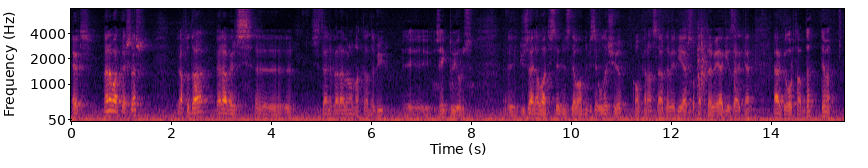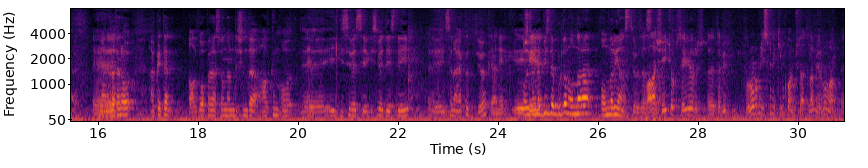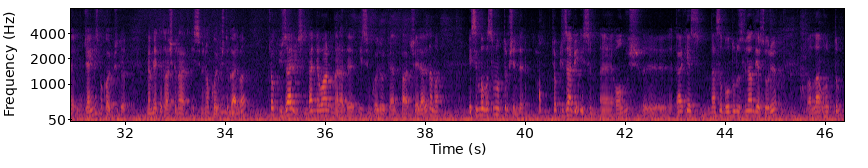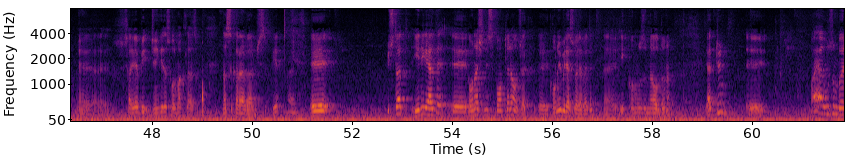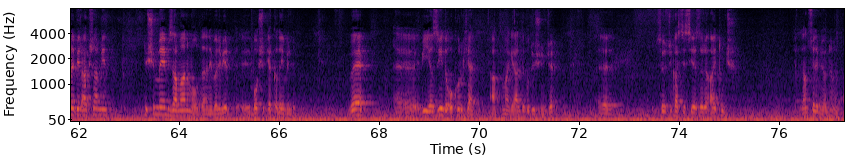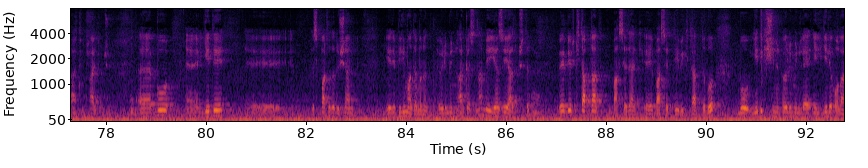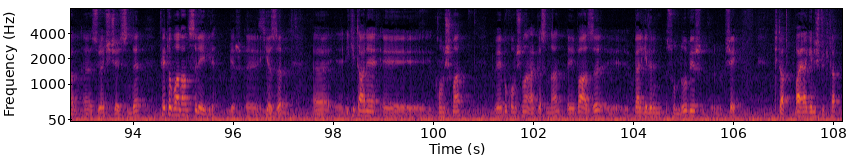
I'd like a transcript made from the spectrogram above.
Evet, merhaba arkadaşlar. Bir hafta daha beraberiz. Ee, sizlerle beraber olmaktan da büyük e, zevk duyuyoruz. Ee, güzel havadisleriniz devamlı bize ulaşıyor. Konferanslarda ve diğer sokakta veya gezerken her bir ortamda değil mi? Evet. Ee, Yani zaten o hakikaten algı operasyonlarının dışında halkın o e, ilgisi ve sevgisi ve desteği e, insanı ayakta tutuyor. Yani e, o yüzden şeyi- de biz de buradan onlara onları yansıtıyoruz aslında. Valla şeyi çok seviyoruz. Ee, tabii programın ismini kim koymuştu hatırlamıyorum ama e, Cengiz mi koymuştu? Memleket aşkına ismini o koymuştu galiba. Çok güzel bir isim. Ben de vardım herhalde isim koyulurken tarih şeylerden ama isim babasını unuttum şimdi. Çok güzel bir isim e, olmuş. E, herkes nasıl buldunuz falan diye soruyor. Vallahi unuttum. E, sayıya bir Cengiz'e sormak lazım. Nasıl karar vermişsin diye. Evet. E, Üstad yeni geldi. Ee, ona şimdi spontane olacak. Ee, konuyu bile söylemedim. İlk konumuzun ne olduğunu. Ya dün e, bayağı uzun böyle bir akşam bir düşünmeye bir zamanım oldu. Hani böyle bir e, boşluk yakalayabildim. Ve e, bir yazıyı da okurken aklıma geldi bu düşünce. E, Sözcü gazetesi yazarı Aytunç ya- yanlış söylemiyorum değil mi? Aytunç. Aytunç. Ee, bu e, yedi e, Isparta'da düşen yedi bilim adamının ölümünün arkasından bir yazı yazmıştı. Evet. Ve bir kitaptan bahseder, e, bahsettiği bir kitaptı bu. Bu yedi kişinin ölümüyle ilgili olan e, süreç içerisinde FETÖ bağlantısıyla ilgili bir e, yazı. E, iki tane e, konuşma ve bu konuşmaların arkasından e, bazı e, belgelerin sunduğu bir e, şey kitap. Bayağı geniş bir kitap.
